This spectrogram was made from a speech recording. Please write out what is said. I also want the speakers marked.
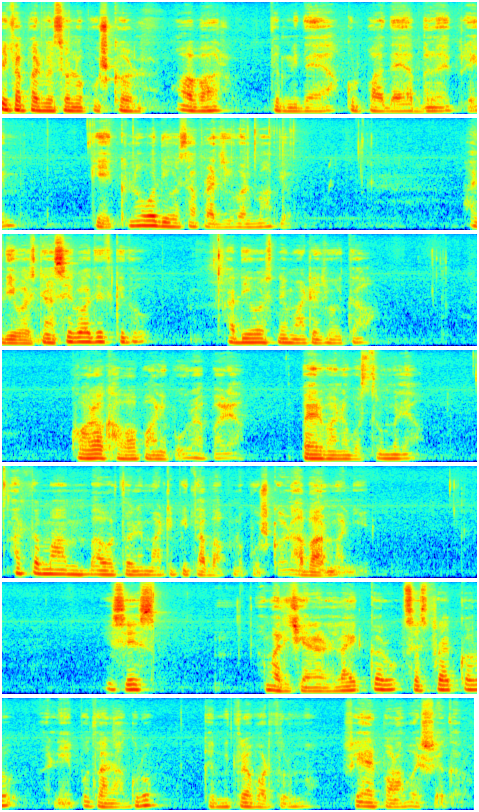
Speaker 1: પિતા પરમેશ્વરનો પુષ્કળ આભાર તેમની દયા કૃપા દયા ભલાઈ પ્રેમ કે એક નવો દિવસ આપણા જીવનમાં આપ્યો આ દિવસને આશીર્વાદિત કીધો આ દિવસને માટે જોઈતા ખોરાક ખાવા પાણી પૂરા પાડ્યા પહેરવાના વસ્ત્રો મળ્યા આ તમામ બાબતોને માટે પિતા બાપનો પુષ્કળ આભાર માનીએ વિશેષ અમારી ચેનલને લાઈક કરો સબસ્ક્રાઈબ કરો અને પોતાના ગ્રુપ કે મિત્ર વર્તુળમાં શેર પણ અવશ્ય કરો.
